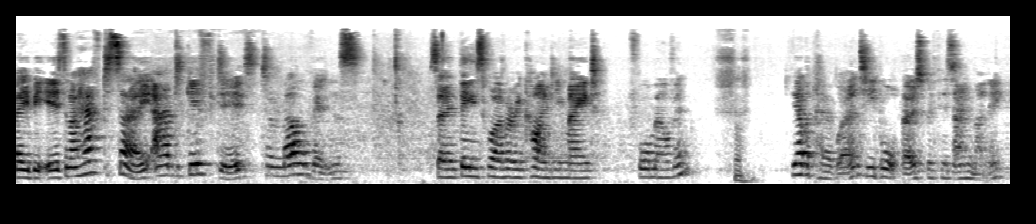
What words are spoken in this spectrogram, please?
baby ears. And I have to say, Ad gifted to Melvin's. So these were very kindly made for Melvin. the other pair weren't. He bought those with his own money.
